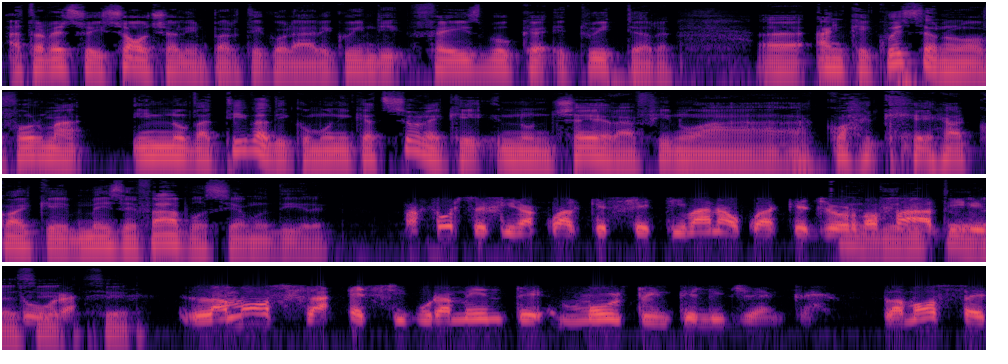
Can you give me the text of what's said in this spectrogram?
attraverso i social in particolare, quindi Facebook e Twitter. Eh, anche questa è una nuova forma innovativa di comunicazione che non c'era fino a, a, qualche, a qualche mese fa, possiamo dire ma forse fino a qualche settimana o qualche giorno addirittura, fa addirittura. Sì, sì. La mossa è sicuramente molto intelligente. La mossa è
